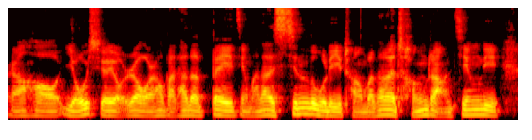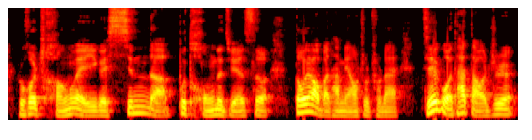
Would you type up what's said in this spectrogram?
然后有血有肉，然后把他的背景、把他的心路历程、把他的成长经历，如何成为一个新的不同的角色，都要把它描述出来。结果它导致，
